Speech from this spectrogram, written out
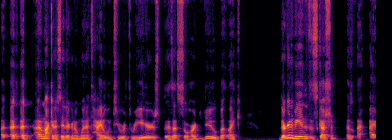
I, am not going to say they're going to win a title in two or three years because that's so hard to do, but like they're going to be in the discussion. As I,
